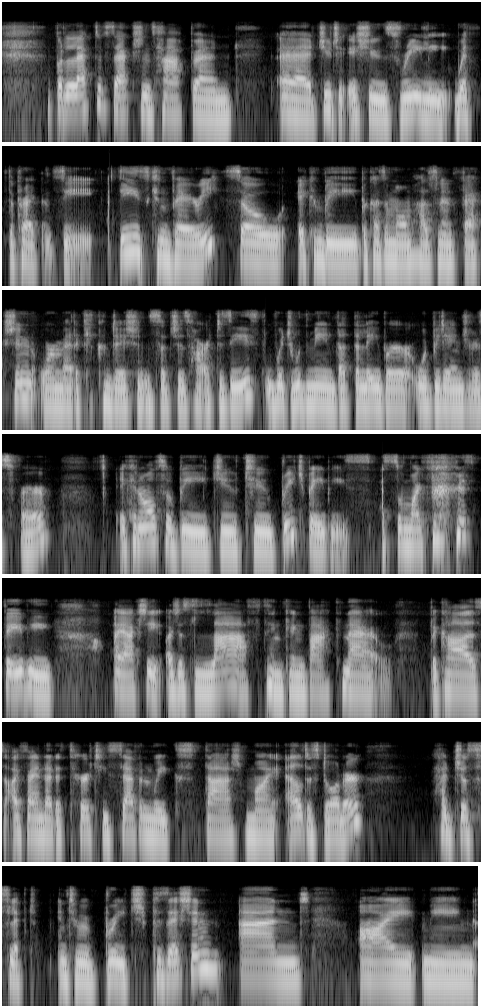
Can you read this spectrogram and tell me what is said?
But elective sections happen uh, due to issues really with the pregnancy. These can vary. So it can be because a mom has an infection or medical condition such as heart disease, which would mean that the labour would be dangerous for her. It can also be due to breech babies. So my first baby, I actually I just laugh thinking back now because I found out at 37 weeks that my eldest daughter had just flipped into a breech position and I mean,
